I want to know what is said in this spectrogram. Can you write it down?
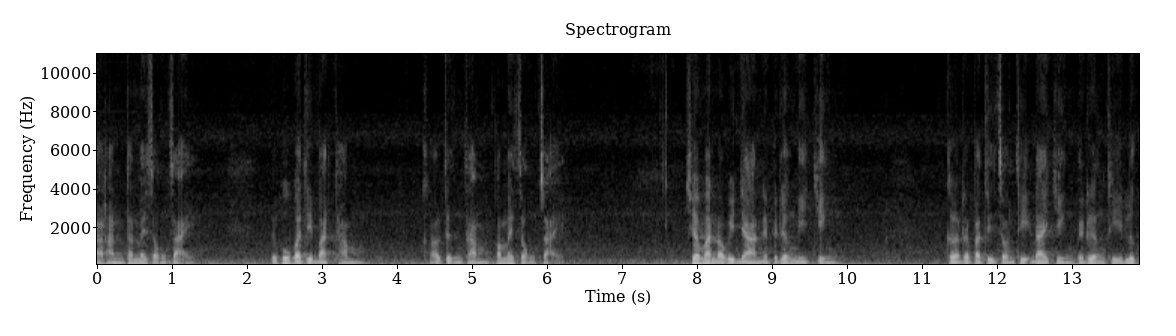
รหันต์ท่านไม่สงสัย หรือผู้ปฏิบัติธรรมเขาถึงทำก็ไม่สงสัย เชื่อมั่นว่าวิญญาณเนี่ยเป็นเรื่องมีจริง เกิดและปฏิสนธิได้จริงเป็นเรื่องที่ลึก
